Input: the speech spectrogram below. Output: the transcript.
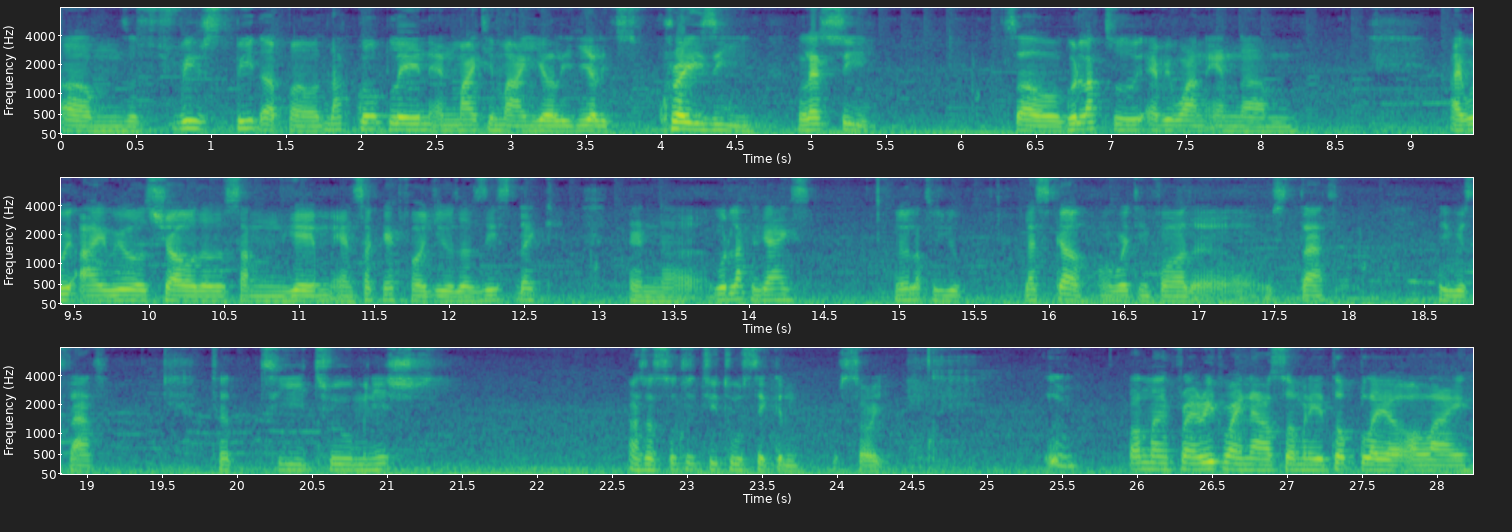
um, the free speed of uh, Dark and Mighty Mine yearly, yearly crazy. Let's see. So good luck to everyone and um, I will I will show the, some game and suggest for you the this deck and uh, good luck guys. Good luck to you. Let's go. I'm waiting for the start. We will start. 32 minutes. Also 32 seconds. Sorry. On my friend read right now, so many top player online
